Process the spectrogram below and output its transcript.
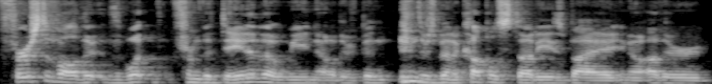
first of all, the, what from the data that we know, there's been there's been a couple studies by you know other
